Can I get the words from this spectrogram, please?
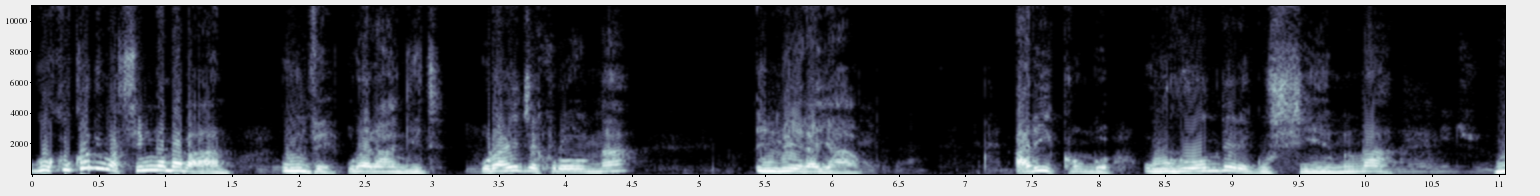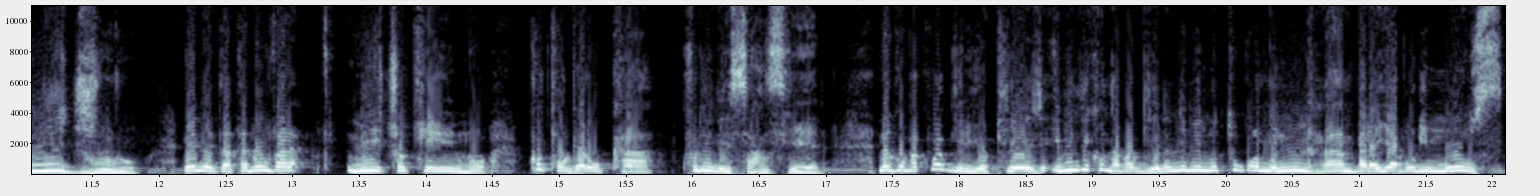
ngo kuko niwashimwa n'abantu umve urarangije. Uraheje kuronka impera yawe. Ariko ngo urondere gushimwa n'ijuru bene data numva n'icyo kintu ko tugaruka kuri lesansiyeri nagomba kubabwira iyo piyeje ibi ndi ko ndababwira ni ibintu tugwamo n'intambara ya buri munsi.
